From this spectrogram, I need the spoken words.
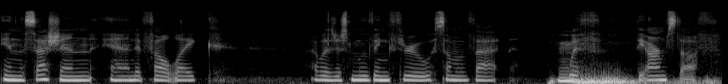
in the session, and it felt like I was just moving through some of that Hmm. with the arm stuff.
